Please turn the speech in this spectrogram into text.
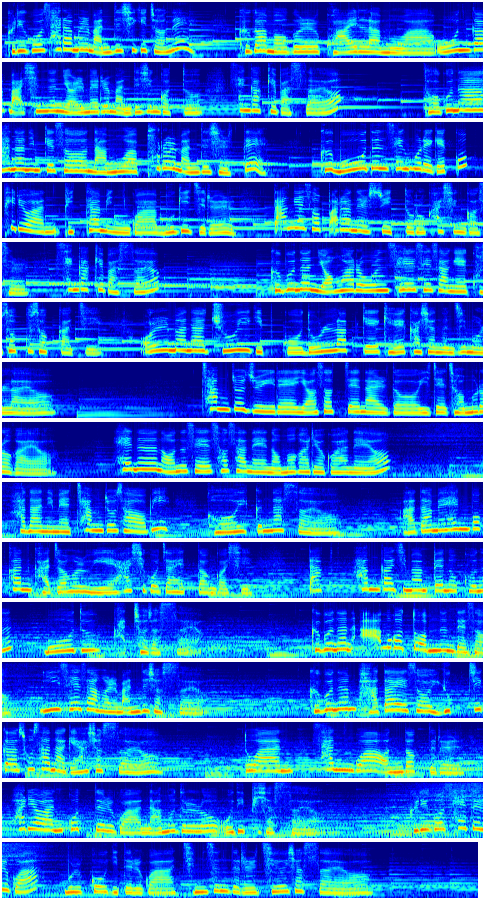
그리고 사람을 만드시기 전에 그가 먹을 과일나무와 온갖 맛있는 열매를 만드신 것도 생각해 봤어요. 더구나 하나님께서 나무와 풀을 만드실 때 그 모든 생물에게 꼭 필요한 비타민과 무기질을 땅에서 빨아낼 수 있도록 하신 것을 생각해 봤어요? 그분은 영화로운 새 세상의 구석구석까지 얼마나 주의 깊고 놀랍게 계획하셨는지 몰라요. 창조주일의 여섯째 날도 이제 저물어가요. 해는 어느새 서산에 넘어가려고 하네요. 하나님의 창조 사업이 거의 끝났어요. 아담의 행복한 가정을 위해 하시고자 했던 것이 딱 한 가지만 빼놓고는 모두 갖춰졌어요. 그분은 아무것도 없는 데서 이 세상을 만드셨어요. 그분은 바다에서 육지가 솟아나게 하셨어요. 또한 산과 언덕들을 화려한 꽃들과 나무들로 옷 입히셨어요. 그리고 새들과 물고기들과 짐승들을 지으셨어요.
